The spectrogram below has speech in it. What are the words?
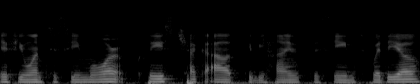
If you want to see more, please check out the behind the scenes video.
